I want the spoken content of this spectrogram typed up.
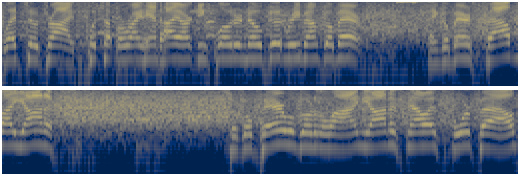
Bledsoe drives. Puts up a right hand high arcing floater. No good. Rebound Gobert. And Gobert's fouled by Giannis. So Gobert will go to the line. Giannis now has four fouls.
